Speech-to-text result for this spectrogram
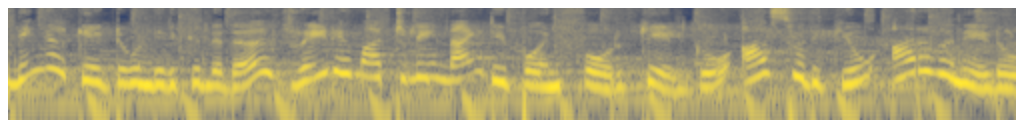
നിങ്ങൾ കേട്ടുകൊണ്ടിരിക്കുന്നത് radio Mattoli ninety point four കേൾക്കൂ ആസ്വദിക്കൂ അറിവ് നേടൂ.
